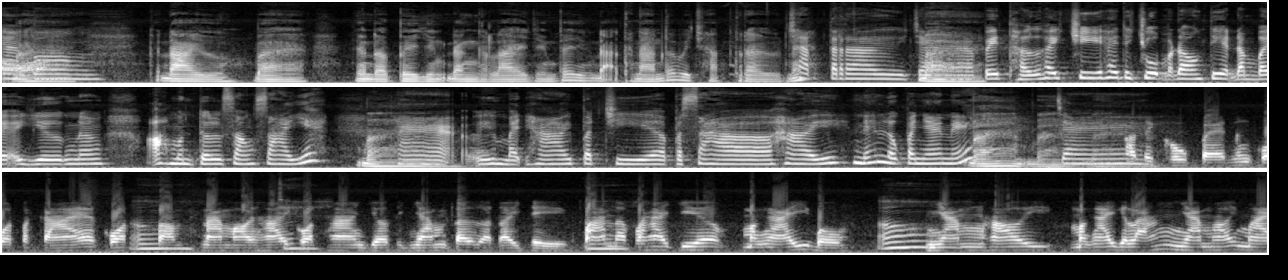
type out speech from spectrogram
ចាបង ក្តៅបាទចឹងដល់ពេលយើងដឹងកន្លែងចឹងទៅយើងដាក់ថ្នាំទៅវាឆាប់ត្រូវណាឆាប់ត្រូវចាពេលត្រូវឲ្យជីឲ្យទៅជួបម្ដងទៀតដើម្បីឲ្យយើងនឹងអស់មន្ទិលសង្ស័យណាថាវាមិនហើយពិតជាប្រសើរហើយណាលោកបញ្ញាណាបាទបាទចាអត់ទេគ្រូពេទ្យនឹងគាត់ប្រកែគាត់សំថ្នាំឲ្យហើយគាត់ថាយកទៅញ៉ាំទៅអត់អីទេបានតែប្រហែលជាមួយថ្ងៃបងញ៉ាំហើយមួយថ្ងៃកន្លះញ៉ាំហើយម៉ែ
